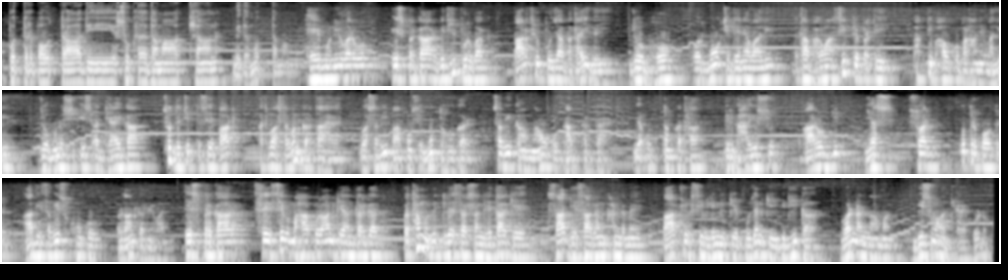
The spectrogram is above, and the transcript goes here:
पुत्रपौत्रादि सुखदमाख्यान विदमुत्तमम्। हे मुनिवरो, इस प्रकार विधि पूर्वक पार्थिव पूजा बताई गई, जो भोग और मोक्ष देने वाली तथा भगवान शिव के प्रति भक्ति भाव को बढ़ाने वाली जो मनुष्य इस अध्याय का शुद्ध चित्त से पाठ अथवा श्रवण करता है, वह सभी पापों से मुक्त होकर सभी कामनाओं को प्राप्त करता है। यह उत्तम कथा, दीर्घायुष्य, आरोग्य, यश, स्वर्ग पुत्र पौत्र आदि सभी सुखों को प्रदान करने वाली। इस प्रकार श्री शिव महापुराण के अंतर्गत प्रथम विद्वेश्वर संहिता के साध्य साधन खंड में पार्थिव शिवलिंग के पूजन की विधि का वर्णन नामक बीसवां अध्याय पूर्ण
